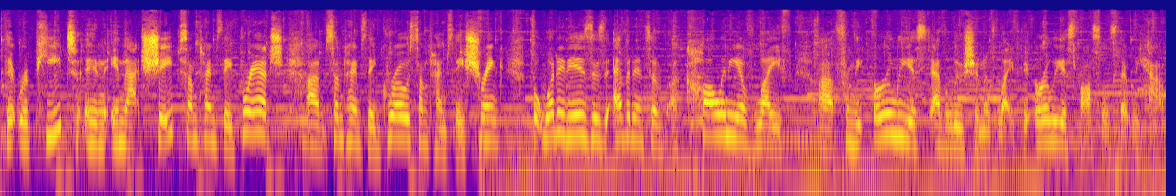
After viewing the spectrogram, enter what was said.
that repeat in, in that shape. Sometimes they branch, um, sometimes they grow, sometimes they shrink. But what it is is evidence of a colony of life uh, from the earliest evolution of life, the earliest fossils that we have.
